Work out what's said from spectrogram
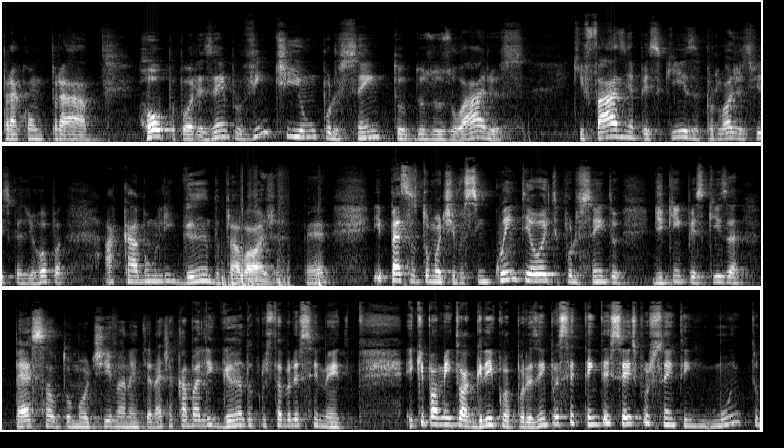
para comprar roupa, por exemplo, 21% dos usuários que fazem a pesquisa por lojas físicas de roupa acabam ligando para a loja. Né? E peças automotivas, 58% de quem pesquisa peça automotiva na internet acaba ligando para o estabelecimento. Equipamento agrícola, por exemplo, é 76%. Tem muito,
